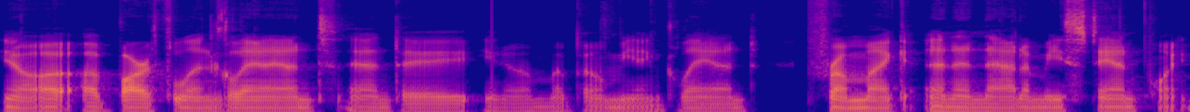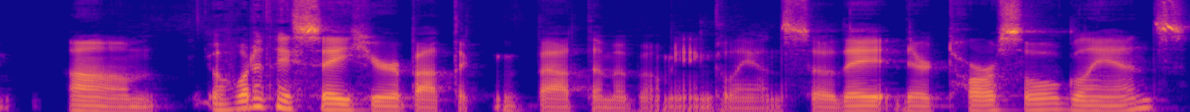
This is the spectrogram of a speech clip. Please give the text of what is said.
you know, a, a Bartholin gland and a, you know, Meibomian gland from like an anatomy standpoint. Um, what do they say here about the about the meibomian glands? So they they're tarsal glands.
